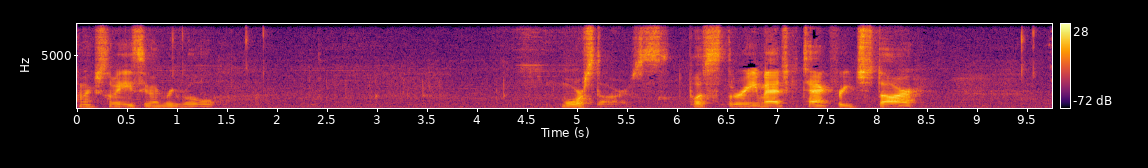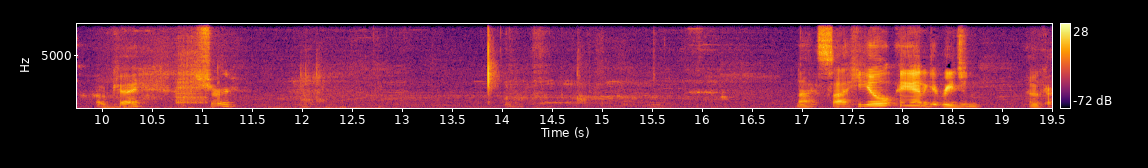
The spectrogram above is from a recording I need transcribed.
Actually, let me see if I can re-roll. More stars. Plus three magic attack for each star. Okay, sure. Nice. I heal and get regen. Okay.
